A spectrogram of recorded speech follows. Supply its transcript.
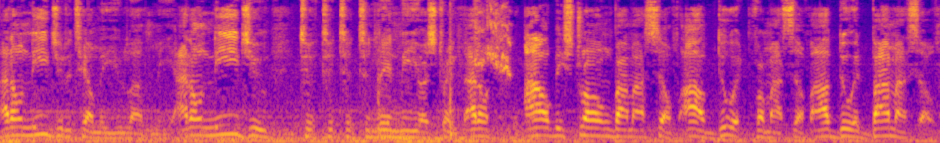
I don't need you to tell me you love me. I don't need you to, to, to, to lend me your strength. I don't, I'll be strong by myself. I'll do it for myself. I'll do it by myself.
